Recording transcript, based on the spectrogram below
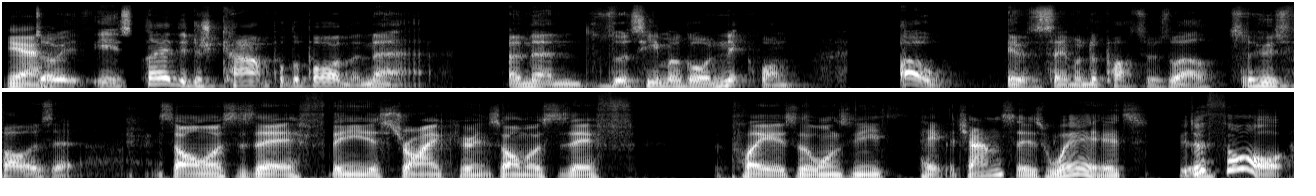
Yeah, So it, it's clear they just can't put the ball in the net, and then the team will go and nick one. Oh, it was the same under Potter as well. So whose fault is it? It's almost as if they need a striker, and it's almost as if the players are the ones who need to take the chances. Weird. Who'd have thought?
